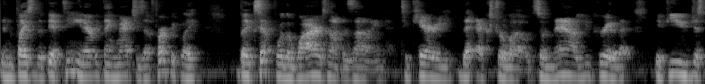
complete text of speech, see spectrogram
in the place of the 15. Everything matches up perfectly, but except for the wire's not designed to carry the extra load. So now you created that. If you just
